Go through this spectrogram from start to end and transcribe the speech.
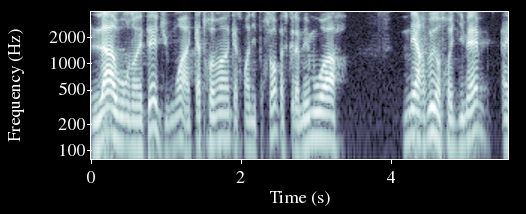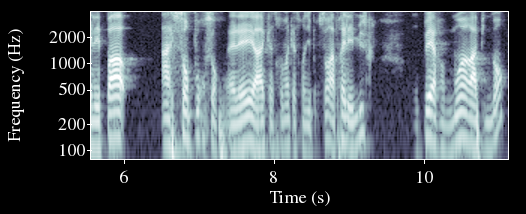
là où on en était, du moins à 80-90%, parce que la mémoire nerveuse, entre guillemets, elle n'est pas à 100%, elle est à 80-90%. Après, les muscles, on perd moins rapidement,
